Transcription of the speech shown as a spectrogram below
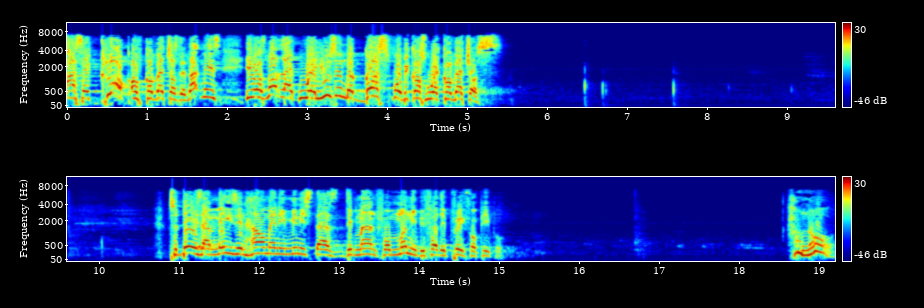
as a cloak of covetousness. That means it was not like we were using the gospel because we were covetous. Today is amazing how many ministers demand for money before they pray for people. How no?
